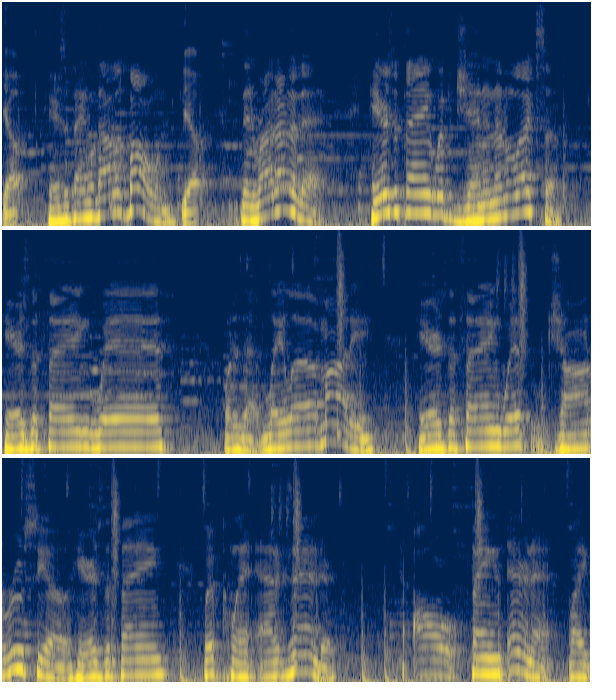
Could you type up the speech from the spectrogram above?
Yep. Here's the thing with Alec Baldwin. Yep. Then right under that, here's the thing with Jen and Alexa. Here's the thing with what is that? Layla Amadi. Here's the thing with John Ruscio. Here's the thing with Clint Alexander. All things internet. Like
